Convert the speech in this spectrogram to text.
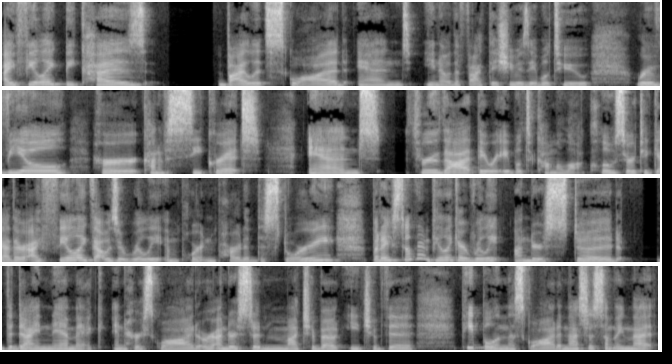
I feel like because Violet's squad and, you know, the fact that she was able to reveal her kind of secret and through that, they were able to come a lot closer together. I feel like that was a really important part of the story, but I still didn't feel like I really understood the dynamic in her squad or understood much about each of the people in the squad. And that's just something that,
